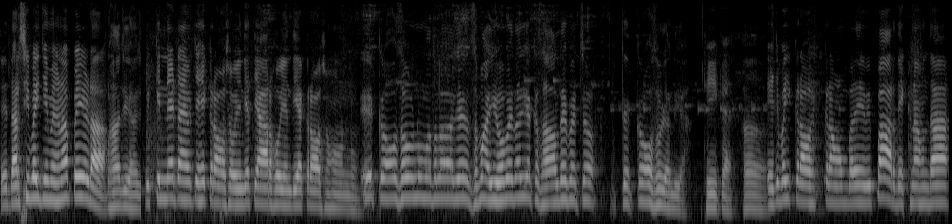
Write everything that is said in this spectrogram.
ਤੇ ਦਰਸ਼ੀ ਬਾਈ ਜਿਵੇਂ ਹਨਾ ਆ ਹਾਂਜੀ ਹਾਂਜੀ। ਵੀ ਕਿੰਨੇ ਟਾਈਮ 'ਚ ਇਹ ਕ੍ਰਾਸ ਹੋ ਜਾਂਦੀ ਆ ਤਿਆਰ ਹੋ ਜਾਂਦੀ ਆ ਕ੍ਰਾਸ ਹੋਣ ਨੂੰ? ਇਹ ਕ੍ਰਾਸ ਹੋਣ ਨੂੰ ਮਤਲਬ ਜੇ ਸਮਾਈ ਹੋਵੇ ਤਾਂ ਜੀ ਇੱਕ ਸਾਲ ਦੇ ਵਿੱਚ ਤੇ ਕ੍ਰਾਸ ਹੋ ਜਾਂਦੀ ਆ। ਠੀਕ ਹੈ ਹਾਂ। ਇਹ 'ਚ ਬਾਈ ਕ੍ਰਾਸ ਕਰਾਉਣ ਵਾਲੇ ਵੀ ਭਾਰ ਦੇਖਣਾ ਹੁੰਦਾ।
